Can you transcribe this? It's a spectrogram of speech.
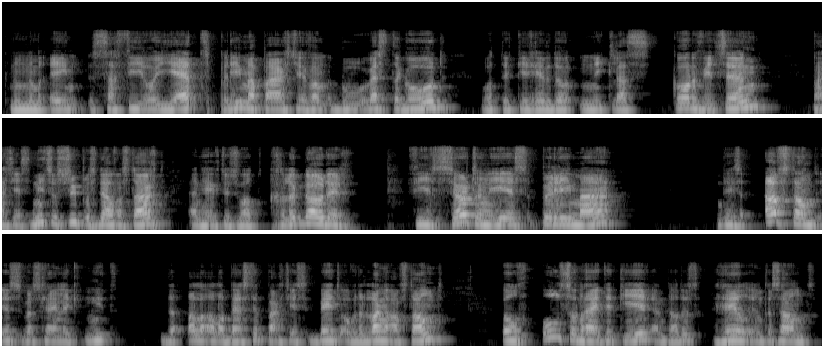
Ik noem nummer 1 Safiro Jet, prima paardje van Boe Westergaard. Wordt dit keer gereden door Niklas Korvitsen. Paardje is niet zo super snel van start en heeft dus wat geluk nodig. 4 Certainly is prima. Deze afstand is waarschijnlijk niet de aller, allerbeste. Paardje is beter over de lange afstand. Ulf Olsson rijdt dit keer en dat is heel interessant.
